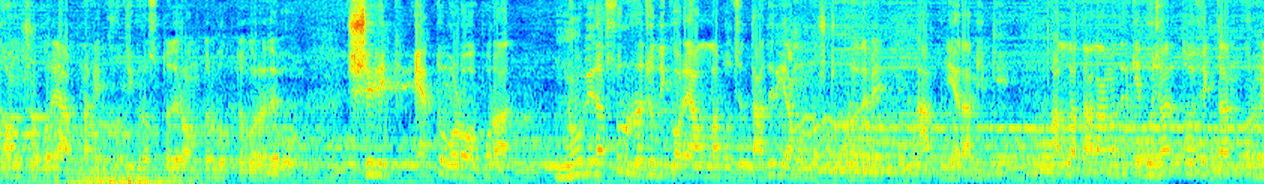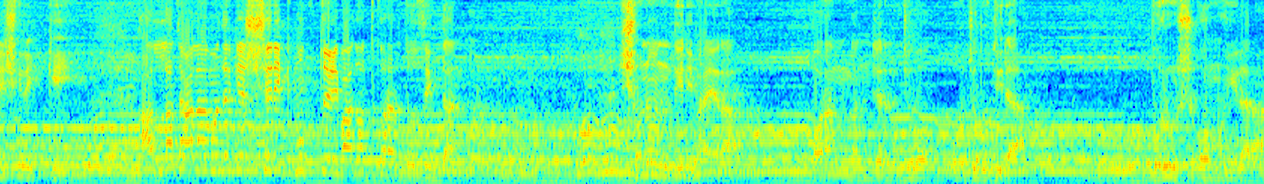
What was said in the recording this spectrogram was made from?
ধ্বংস করে আপনাকে ক্ষতিগ্রস্তদের অন্তর্ভুক্ত করে দেব। শিরিক এত বড় অপরাধ। নবী রাসূলরা যদি করে, আল্লাহ বলছে, তাদেরই আমল নষ্ট করে দেবে। আপনি আর আমি কি? আল্লাহ তাআলা আমাদেরকে বোঝার তৌফিক দান করুন, এই শিরিক কি? আল্লাহ তাআলা আমাদেরকে শিরিক মুক্ত ইবাদত করার তৌফিক দান করুন। শুনুন দিনী ভাইয়েরা পরাণগঞ্জের যুবক ও যুবতীরা, পুরুষ ও মহিলারা,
